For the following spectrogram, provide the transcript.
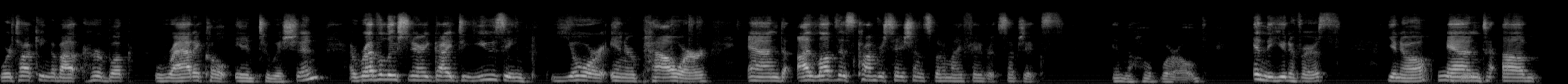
We're talking about her book, Radical Intuition, a revolutionary guide to using your inner power. And I love this conversation. It's one of my favorite subjects in the whole world, in the universe, you know. Mm-hmm. And um,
